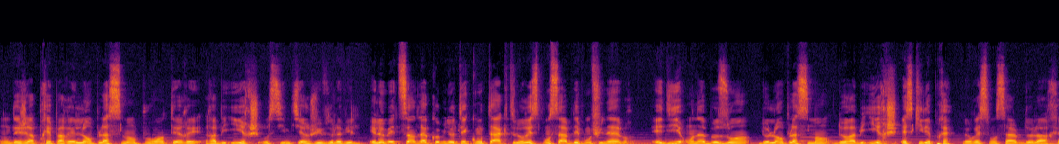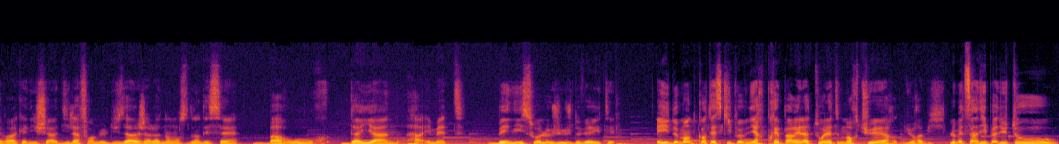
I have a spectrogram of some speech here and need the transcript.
ont déjà préparé l'emplacement pour enterrer Rabbi Hirsch au cimetière juif de la ville. Et le médecin de la communauté contacte le responsable des pompes funèbres et dit on a besoin de l'emplacement de Rabbi Hirsch. Est-ce qu'il est prêt? Le responsable de la Chevra Kadisha dit la formule d'usage à l'annonce d'un décès Baruch Dayan Haemet. Béni soit le juge de vérité. Et il demande quand est-ce qu'il peut venir préparer la toilette mortuaire du rabbi. Le médecin dit pas du tout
